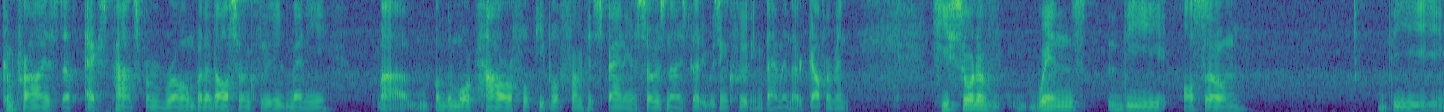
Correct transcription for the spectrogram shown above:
comprised of expats from Rome, but it also included many uh, of the more powerful people from Hispania, so it was nice that he was including them in their government. He sort of wins the also the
